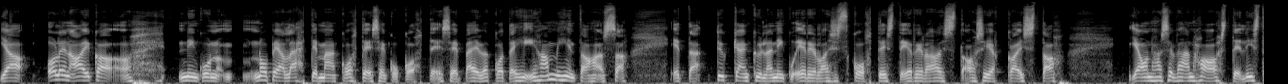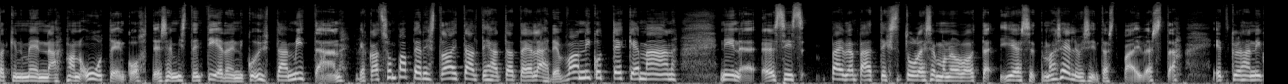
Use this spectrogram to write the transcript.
ja olen aika niin kuin, nopea lähtemään kohteeseen kuin kohteeseen, päiväkoteihin, ihan mihin tahansa. Että tykkään kyllä niin kuin erilaisista kohteista, erilaisista asiakkaista. Ja onhan se vähän haasteellistakin mennä ihan uuteen kohteeseen, mistä en tiedä niin kuin yhtään mitään. Ja katson paperista, että täällä tehdään tätä ja lähden vaan niin kuin tekemään. Niin siis päivän päätteeksi tulee semmoinen olo, että jes, että mä selvisin tästä päivästä. Että kyllähän niin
